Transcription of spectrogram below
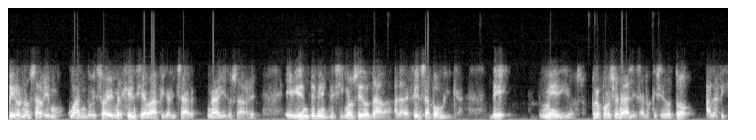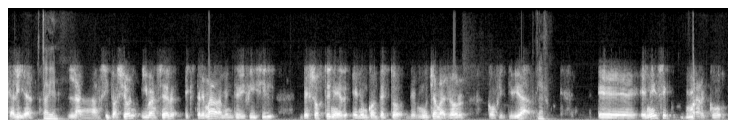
pero no sabemos cuándo esa emergencia va a finalizar, nadie lo sabe, evidentemente si no se dotaba a la defensa pública de medios proporcionales a los que se dotó a la fiscalía, Está bien. la situación iba a ser extremadamente difícil de sostener en un contexto de mucha mayor conflictividad. Claro. Eh, en ese marco,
